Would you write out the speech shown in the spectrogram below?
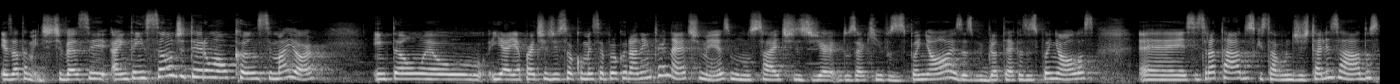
exatamente, tivesse a intenção de ter um alcance maior. Então eu. E aí, a partir disso, eu comecei a procurar na internet mesmo, nos sites de dos arquivos espanhóis, das bibliotecas espanholas, é, esses tratados que estavam digitalizados,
